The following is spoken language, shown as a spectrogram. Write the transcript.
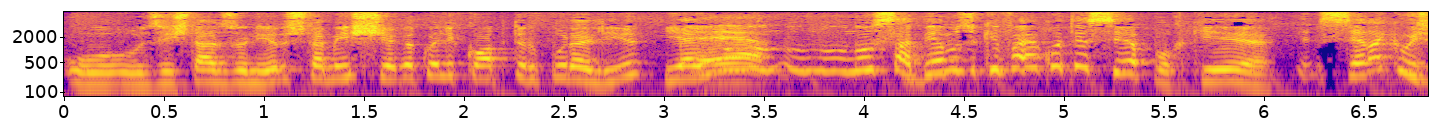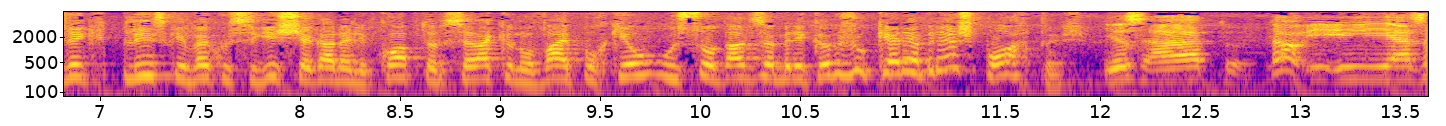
os Estados Unidos também chega com helicóptero por ali. E aí É. não, não- não sabemos o que vai acontecer, porque será que o Snake Plissken vai conseguir chegar no helicóptero? Será que não vai? Porque os soldados americanos não querem abrir as portas. Exato. Não, e, e as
